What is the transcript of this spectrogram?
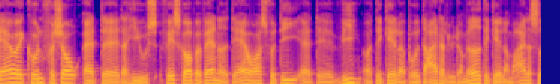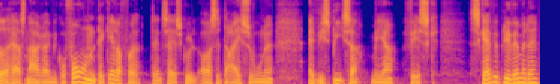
Det er jo ikke kun for sjov, at øh, der hives fisk op af vandet. Det er jo også fordi, at øh, vi, og det gælder både dig, der lytter med, det gælder mig, der sidder her og snakker i mikrofonen, det gælder for den sags skyld også dig, Sune, at vi spiser mere fisk. Skal vi blive ved med det?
